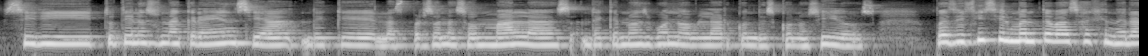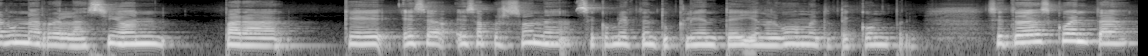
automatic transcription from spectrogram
si tú tienes una creencia de que las personas son malas, de que no es bueno hablar con desconocidos, pues difícilmente vas a generar una relación para que esa, esa persona se convierta en tu cliente y en algún momento te compre. Si te das cuenta,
